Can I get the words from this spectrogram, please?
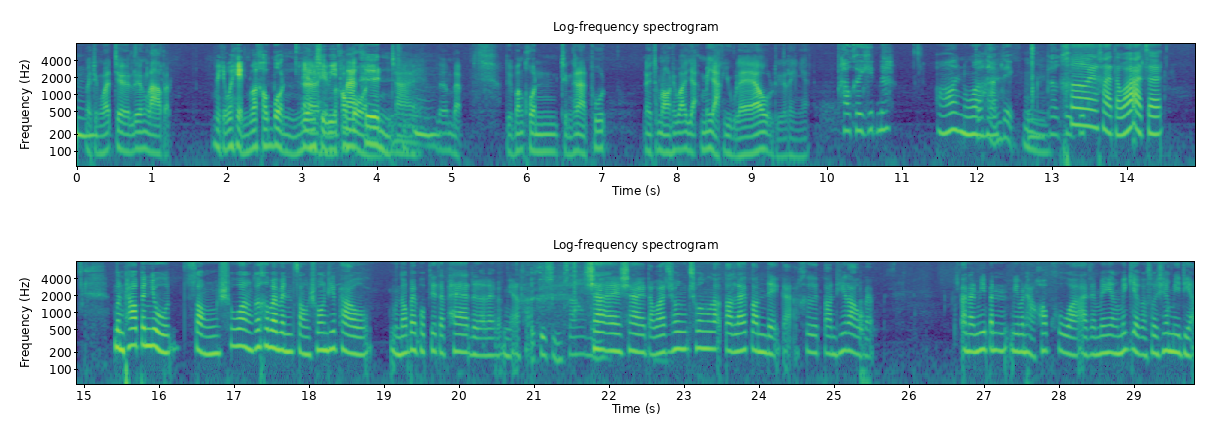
มหมายถึงว่าเจอเรื่องราวแบบหมายถึงว่าเห็นว่าเขาบ่นเรื่องชีวิตเห็นมากเขบ่ขึ้นใช่อืมเริ่มแบบ หรือบางคนถึงขนาดพูดในทำนองที่ว่าอยากไม่อยากอยู่แล้วหรืออะไรเงี้ยเราเคยคิดไหมอ๋อหนูต้อะองถาค่ะมเด็กอืมอืมเราเคเคยคิดยค่ะ แต่ว่าอาจจะเหมือนเพาเป็นอยู่สองช่วงก็คือมันเป็นสองช่วงที่เพาเหมือนต้องไปพบจิตแพทย์หรืออะไรแบบเนี้ยค่ะคือซึมเศร้าไหมใช่ใช่แต่ว่าช่วงช่วงตอนแรกตอนเด็กอะ่ะคือตอนที่เราแบบ อันนั้นมีปัญมีปัญหาครอบครัว อาจจะไม่ยังไม่เกี่ยวกับโซเชียลมีเดีย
